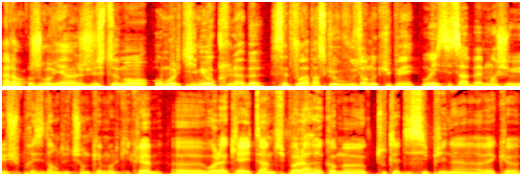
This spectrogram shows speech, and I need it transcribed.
Alors je reviens justement au molki, mais au club cette fois parce que vous vous en occupez? Oui, c'est ça. Ben, moi, je suis, je suis président du Chanke Molki Club, voilà, qui a été un petit peu à l'arrêt comme euh, toutes les disciplines euh, avec euh,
